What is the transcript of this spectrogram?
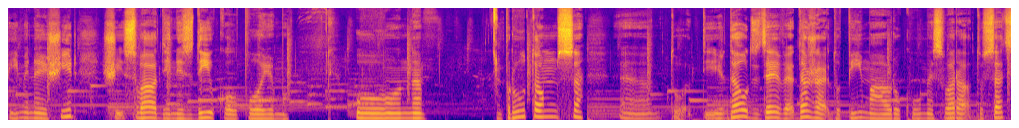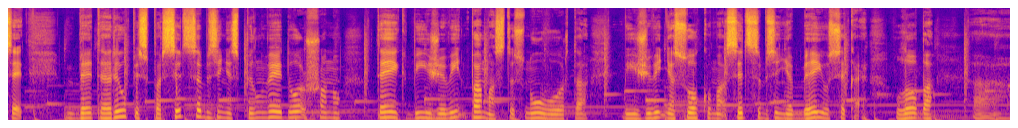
pieminējuši, ir šī svādinis divkolpojumu. Un, protams, to ir daudz dzēvē dažādu pīmāru, ko mēs varētu sacēt, bet rūpes par sirdsapziņas pilnveidošanu teik bīži vien pamastas nūvortā, bīži viņa sokumā sirdsapziņa bejusi kā loba, uh,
